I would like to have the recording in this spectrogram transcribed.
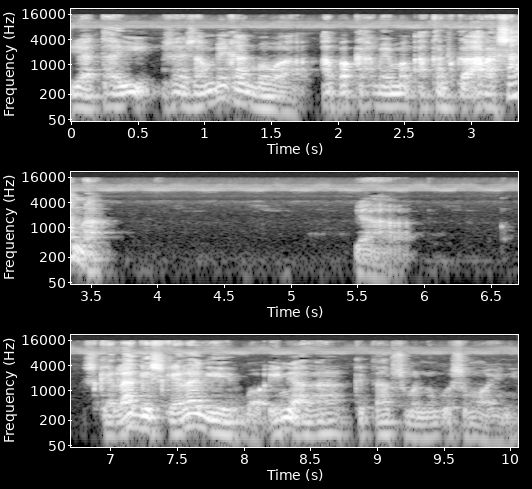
ya tadi saya sampaikan bahwa apakah memang akan ke arah sana? Ya sekali lagi sekali lagi bahwa ini akan kita harus menunggu semua ini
